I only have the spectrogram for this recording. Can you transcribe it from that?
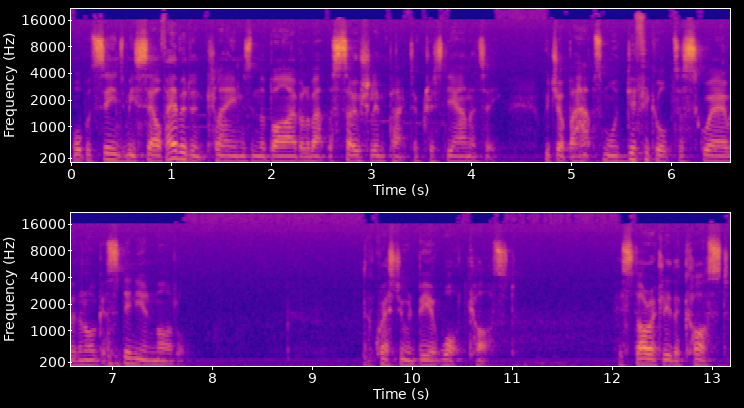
what would seem to me self evident claims in the Bible about the social impact of Christianity, which are perhaps more difficult to square with an Augustinian model. The question would be at what cost? Historically, the cost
